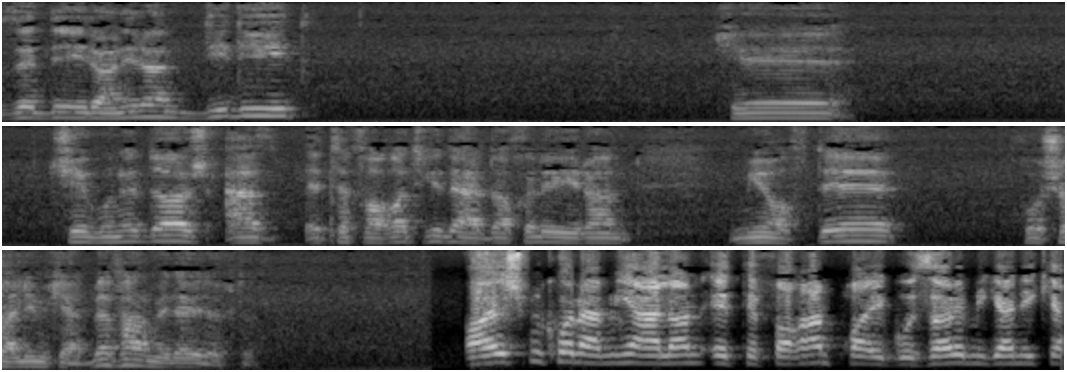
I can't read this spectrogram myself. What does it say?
ضد ایرانی را دیدید که چگونه داشت از اتفاقاتی که در داخل ایران میافته خوشحالی می‌کرد. بفرمایید دکتر. خواهش می‌کنم این الان اتفاقا پایگذار میگنی که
